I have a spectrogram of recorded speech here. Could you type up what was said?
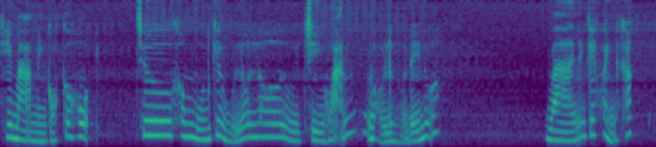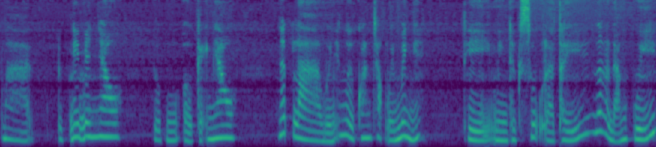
khi mà mình có cơ hội chứ không muốn, kiểu, lơ lơ rồi trì hoãn, bỏ lửng ở đấy nữa. Và những cái khoảnh khắc mà được đi bên nhau, được ở cạnh nhau, nhất là với những người quan trọng với mình ấy, thì mình thực sự là thấy rất là đáng quý.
